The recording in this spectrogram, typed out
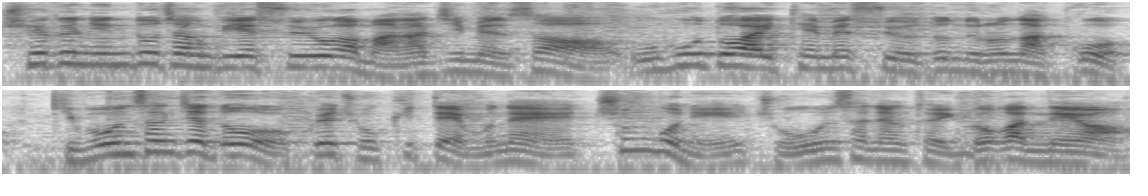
최근 인도 장비의 수요가 많아지면서 우호도 아이템의 수요도 늘어났고 기본 상제도 꽤 좋기 때문에 충분히 좋은 사냥터인 것 같네요.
